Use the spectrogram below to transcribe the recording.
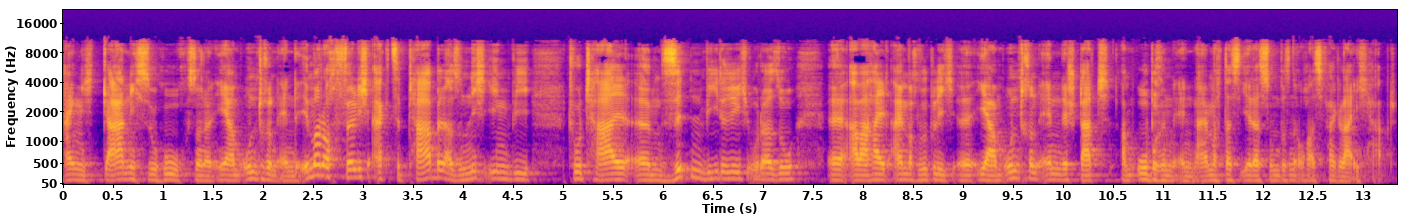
eigentlich gar nicht so hoch, sondern eher am unteren Ende. Immer noch völlig akzeptabel, also nicht irgendwie total ähm, sittenwidrig oder so, äh, aber halt einfach wirklich äh, eher am unteren Ende statt am oberen Ende. Einfach, dass ihr das so ein bisschen auch als Vergleich habt.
